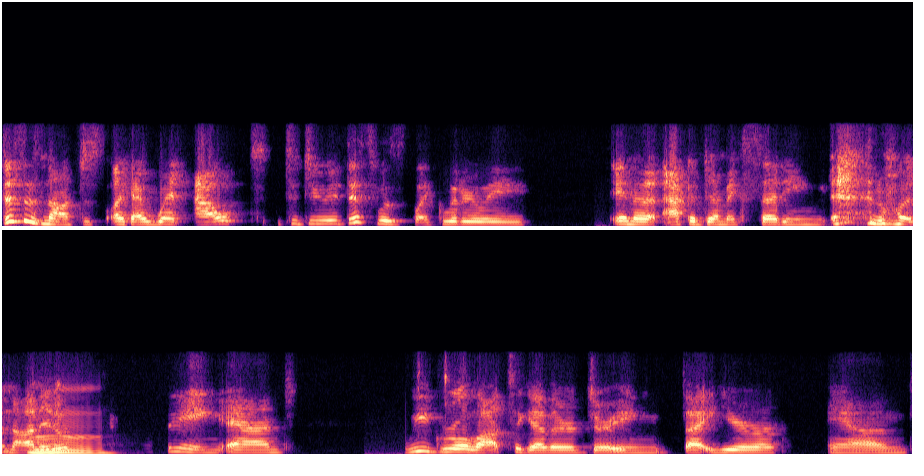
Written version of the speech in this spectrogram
this is not just like I went out to do it. This was like literally in an academic setting and whatnot. Mm. It was hmm. a thing. And we grew a lot together during that year. And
